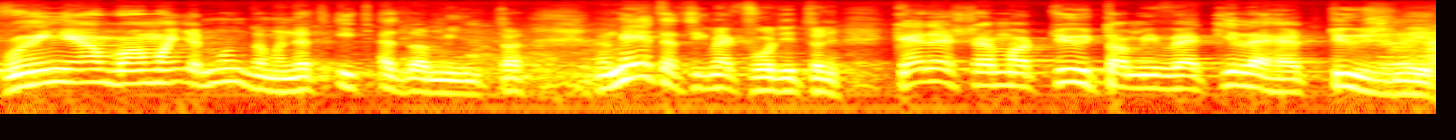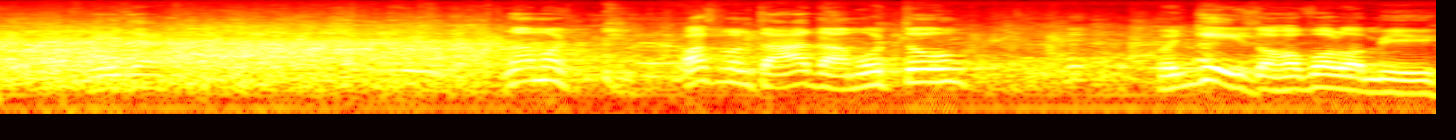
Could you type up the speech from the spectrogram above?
Vonyánya, mondja, mondom, hogy itt ez a minta. Miért tetszik megfordítani? Keresem a tűt, amivel ki lehet tűzni. Így, Na most azt mondta Ádám Otto, hogy Géza, ha valami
